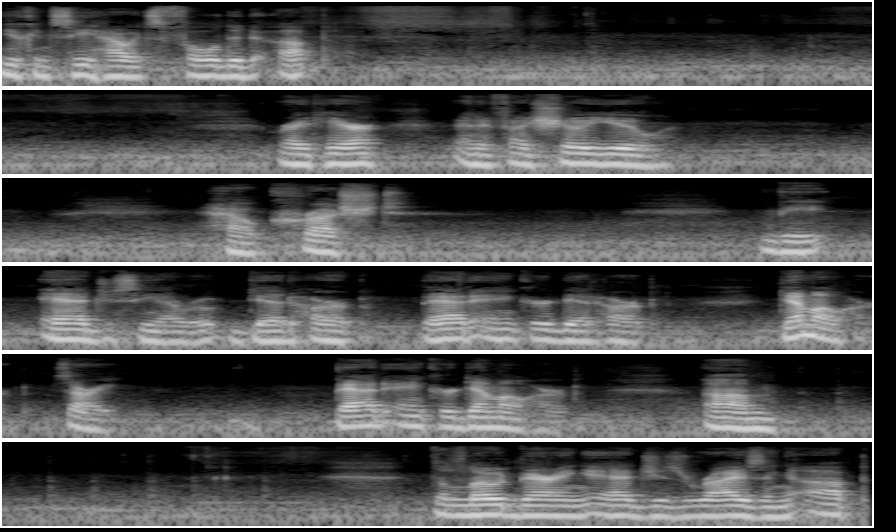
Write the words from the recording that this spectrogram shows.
you can see how it's folded up right here. And if I show you how crushed the edge, see I wrote dead harp, bad anchor, dead harp, demo harp, sorry, bad anchor demo harp. Um, the load-bearing edge is rising up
